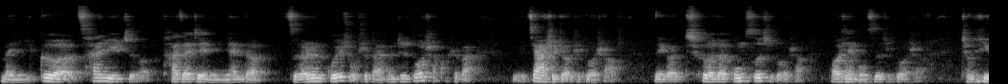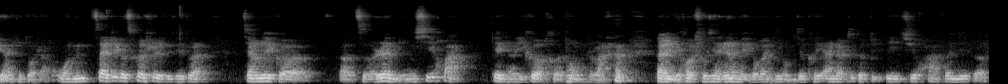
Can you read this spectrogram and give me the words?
每一个参与者他在这里面的责任归属是百分之多少，是吧？驾驶者是多少？那个车的公司是多少？保险公司是多少？程序员是多少？我们在这个测试的阶段将这个呃责任明晰化，变成一个合同，是吧？但以后出现任何一个问题，我们就可以按照这个比例去划分这个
